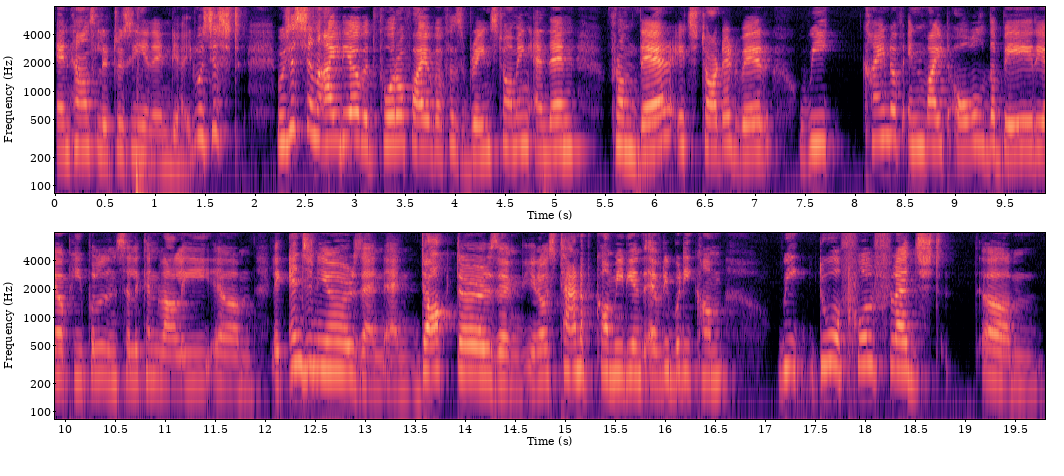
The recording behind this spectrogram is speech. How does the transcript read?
enhance literacy in India. It was just it was just an idea with four or five of us brainstorming and then from there it started where we kind of invite all the Bay Area people in Silicon Valley, um, like engineers and and doctors and you know stand-up comedians. Everybody come. We do a full-fledged um,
